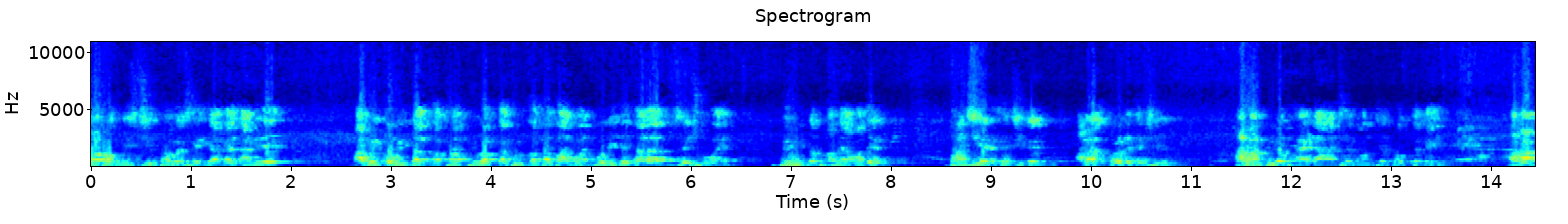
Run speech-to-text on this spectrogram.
তখন নিশ্চিতভাবে সেই জায়গায় দাঁড়িয়ে আমি কবিতার কথা পুলকাকুর কথা বারবার বলি যে তারা সেই সময় বিভিন্নভাবে আমাদের বাঁচিয়ে রেখেছিলেন, আড়াল করে রেখেছিলেন। আমার প্রিয় ভাইরা আছে মঞ্চে, প্রত্যেকেই আমার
